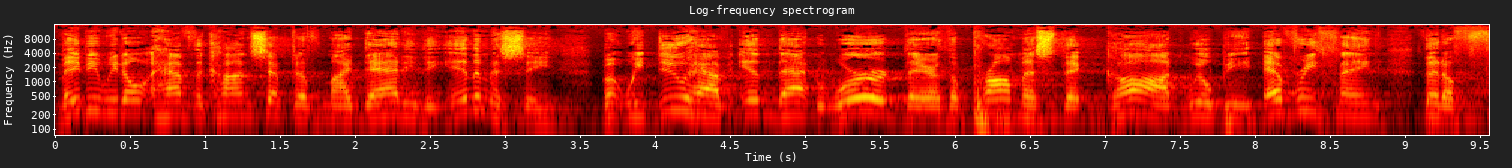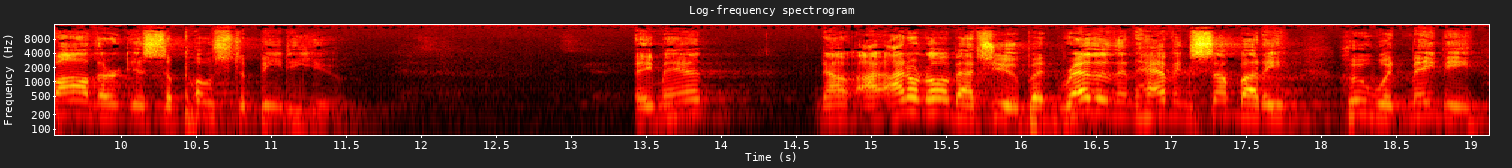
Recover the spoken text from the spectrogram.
Maybe we don't have the concept of my daddy, the intimacy, but we do have in that word there the promise that God will be everything that a father is supposed to be to you. Amen? Now, I, I don't know about you, but rather than having somebody who would maybe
